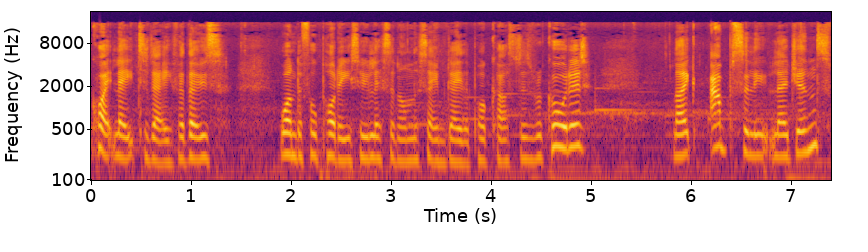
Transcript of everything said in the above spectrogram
quite late today for those wonderful poddies who listen on the same day the podcast is recorded, like absolute legends.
